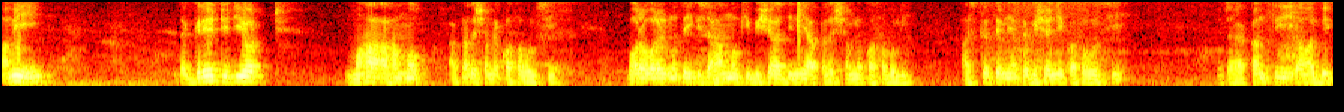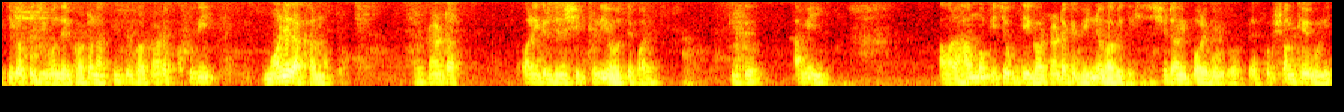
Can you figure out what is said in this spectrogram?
আমি the great idiot মহা আহাম্মক আপনাদের সামনে কথা বলছি। বরাবরের মতোই কিছু আহাম্মকি বিষয়াদি নিয়ে আপনাদের সামনে কথা বলি। আজকেও তেমনি একটা বিষয় নিয়ে কথা বলছি। এটা একান্তই আমার ব্যক্তিগত জীবনের ঘটনা, কিন্তু ঘটনাটা খুবই মনে রাখার মতো। ঘটনাটা অনেকের জন্য শিক্ষণীয় হতে পারে। কিন্তু আমি আমার আহাম্মকি চোখ দিয়ে ঘটনাটাকে ভিন্নভাবে দেখেছি, সেটা আমি পরে বলব। তাই খুব সংক্ষেপে বলি।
